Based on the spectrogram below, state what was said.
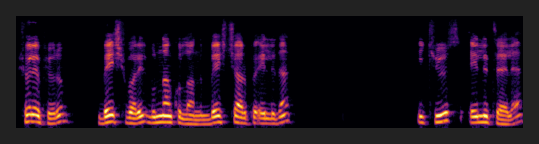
Şöyle yapıyorum. 5 varil bundan kullandım. 5 çarpı 50'den 250 TL.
